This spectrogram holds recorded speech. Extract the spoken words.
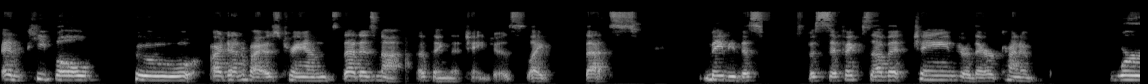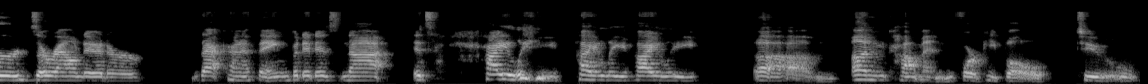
and people who identify as trans, that is not a thing that changes. Like that's maybe the specifics of it change or their kind of words around it or that kind of thing, but it is not, it's highly, highly, highly um, uncommon for people to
